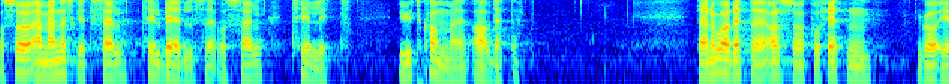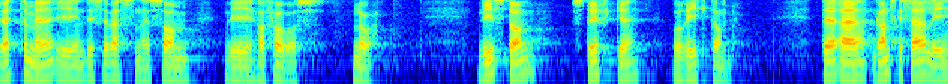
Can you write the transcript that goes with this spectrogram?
Og så er menneskets selvtilbedelse og selvtillit utkommet av dette. Det er noe av dette altså profeten går i rette med i disse versene som vi har for oss nå. Visdom, styrke og rikdom. Det er ganske særlig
